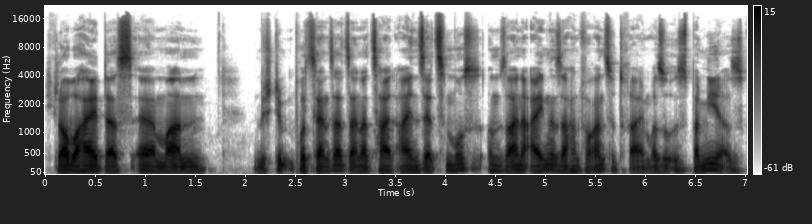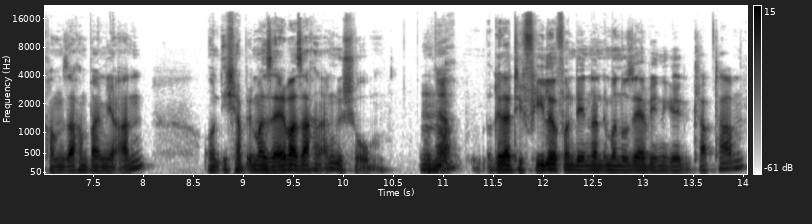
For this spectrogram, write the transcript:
Ich glaube halt, dass äh, man einen bestimmten Prozentsatz seiner Zeit einsetzen muss, um seine eigenen Sachen voranzutreiben. Also so ist es bei mir. Also es kommen Sachen bei mir an und ich habe immer selber Sachen angeschoben. Und Ja. auch relativ viele, von denen dann immer nur sehr wenige geklappt haben.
